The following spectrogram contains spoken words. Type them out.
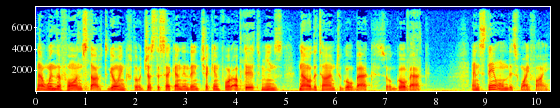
Now when the phone start going for just a second and then checking for update means now the time to go back. So go back and stay on this Wi-Fi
